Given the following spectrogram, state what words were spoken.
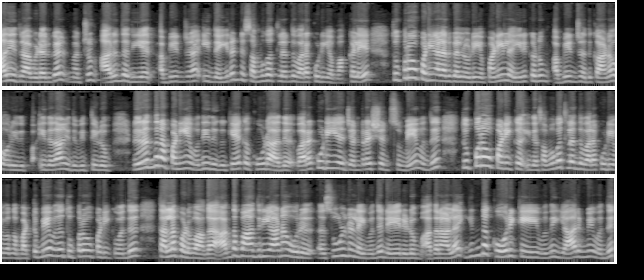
ஆதி திராவிடர்கள் மற்றும் அருந்ததியர் அப்படின்ற இந்த இரண்டு சமூகத்திலிருந்து வரக்கூடிய மக்களே துப்புரவு பணியாளர்களுடைய பணியில இருக்கணும் அப்படின்றதுக்கான ஒரு இது இதுதான் இது வித்திடும். நிரந்தர பணியை வந்து இதுக்கு கேட்கக்கூடாது. வரக்கூடிய ஜென்ரேஷன்ஸுமே வந்து துப்புரவு பணிக்கு இந்த சமூகத்திலிருந்து வரக்கூடியவங்க மட்டுமே வந்து துப்புரவு பணிக்கு வந்து தள்ளப்படுவாங்க. அந்த மாதிரியான ஒரு சூழ்நிலை வந்து நேரிடும். அதனால இந்த கோரிக்கையை வந்து யாருமே வந்து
